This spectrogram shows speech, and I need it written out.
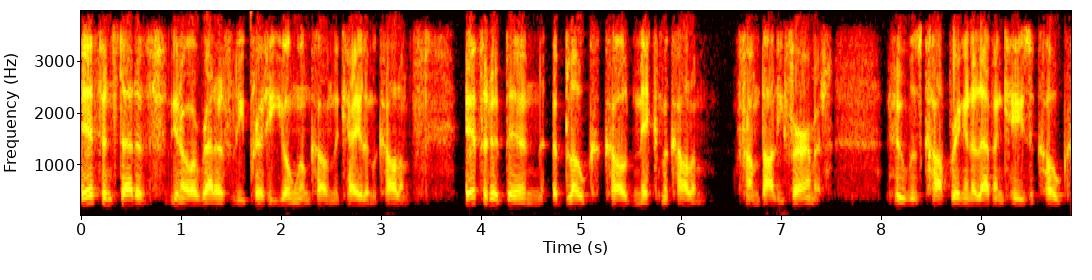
if instead of, you know, a relatively pretty young one called Michaela McCollum, if it had been a bloke called Mick McCollum from Ballyfermot who was caught bringing 11 keys of coke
